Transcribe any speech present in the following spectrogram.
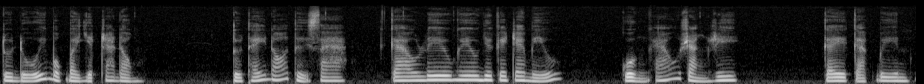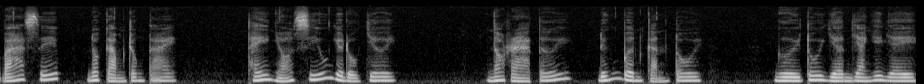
Tôi đuổi một bầy dịch ra đồng. Tôi thấy nó từ xa, cao liêu nghiêu như cây tre miễu, quần áo rằng ri. Cây cạc pin bá xếp, nó cầm trong tay, thấy nhỏ xíu như đồ chơi. Nó ra tới, đứng bên cạnh tôi. Người tôi dền dàng như vậy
